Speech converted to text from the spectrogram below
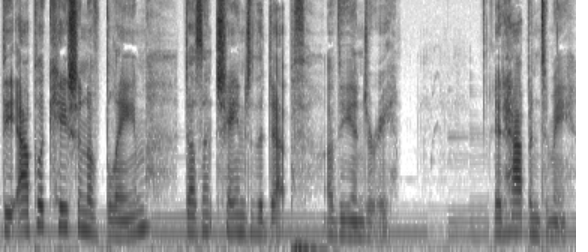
the application of blame doesn't change the depth of the injury. It happened to me.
